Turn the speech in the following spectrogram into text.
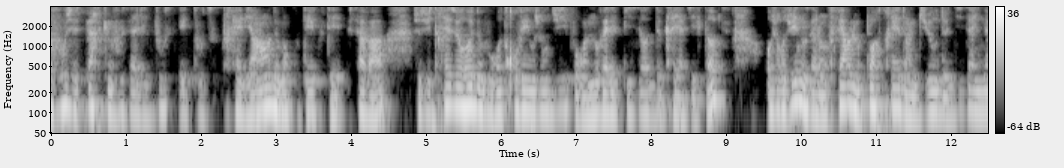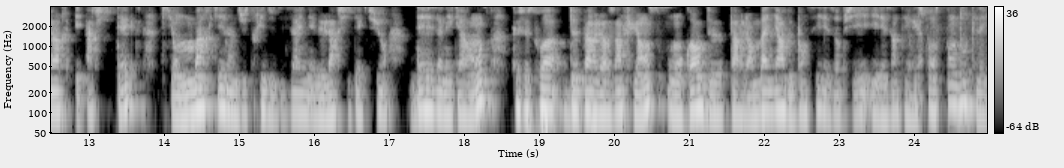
vous, j'espère que vous allez tous et toutes très bien. De mon côté, écoutez, ça va. Je suis très heureux de vous retrouver aujourd'hui pour un nouvel épisode de Creative Talks. Aujourd'hui, nous allons faire le portrait d'un duo de designers et architectes qui ont marqué l'industrie du design et de l'architecture dès les années 40, que ce soit de par leurs influences ou encore de par leur manière de penser les objets et les intérêts. Ils sont sans doute les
